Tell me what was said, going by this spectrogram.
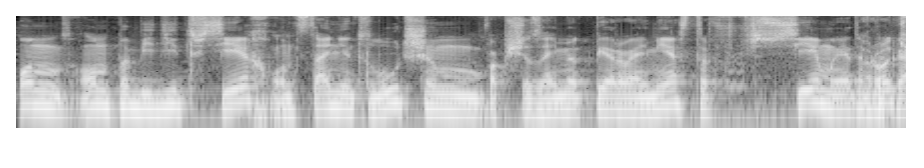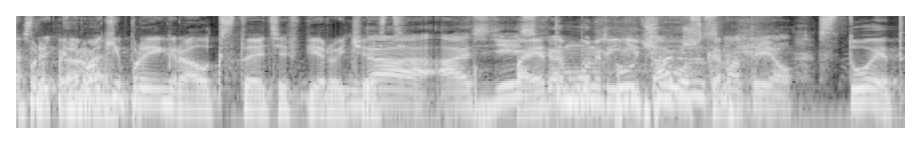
Он, он победит всех, он станет лучшим, вообще займет первое место. Все мы это Рокки, прекрасно про- понимаем. Рокки проиграл, кстати, в первой части. Да, а здесь Поэтому как он бы и ты не получил Оскар. смотрел. Стоит,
